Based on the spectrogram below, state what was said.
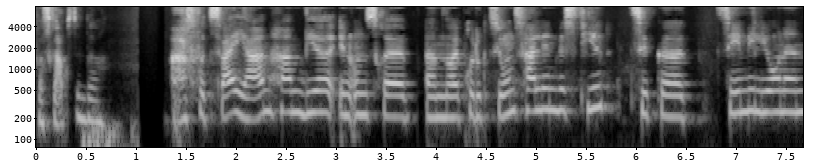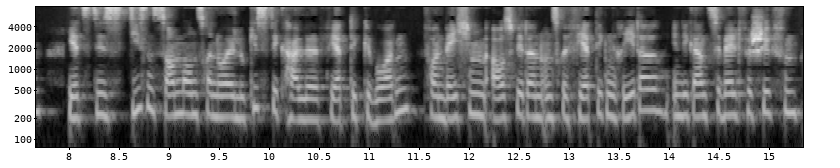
was gab es denn da? Ah, vor zwei Jahren haben wir in unsere ähm, neue Produktionshalle investiert, circa 10 Millionen. Jetzt ist diesen Sommer unsere neue Logistikhalle fertig geworden, von welchem aus wir dann unsere fertigen Räder in die ganze Welt verschiffen.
